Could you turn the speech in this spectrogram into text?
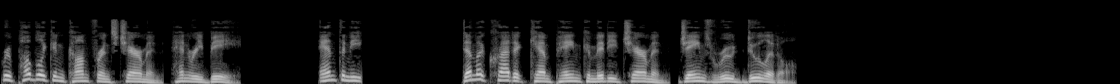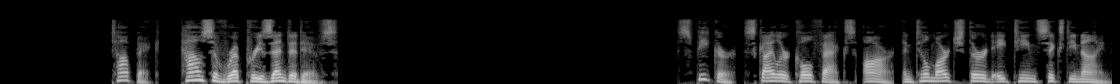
Republican Conference Chairman, Henry B. Anthony Democratic Campaign Committee Chairman, James Rood Doolittle House of Representatives Speaker, Schuyler Colfax R. until March 3, 1869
